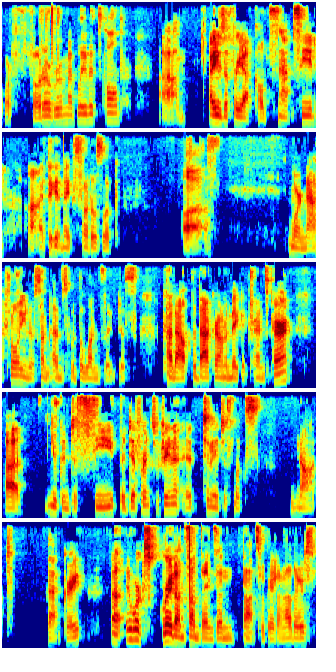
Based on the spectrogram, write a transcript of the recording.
or Photo Room, I believe it's called. Um, I use a free app called Snapseed. Uh, I think it makes photos look uh, more natural. You know, sometimes with the ones that just cut out the background and make it transparent, uh, you can just see the difference between it. it. To me, it just looks not that great. Uh, it works great on some things and not so great on others.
